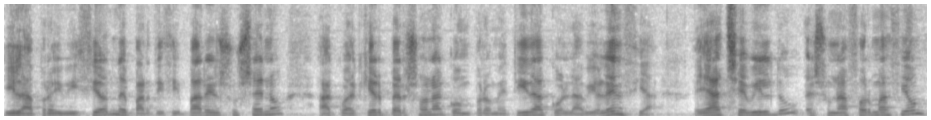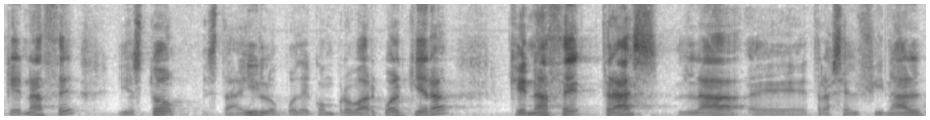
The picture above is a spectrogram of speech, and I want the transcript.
y la prohibición de participar en su seno a cualquier persona comprometida con la violencia. EH Bildu es una formación que nace, y esto está ahí, lo puede comprobar cualquiera, que nace tras, la, eh, tras el final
